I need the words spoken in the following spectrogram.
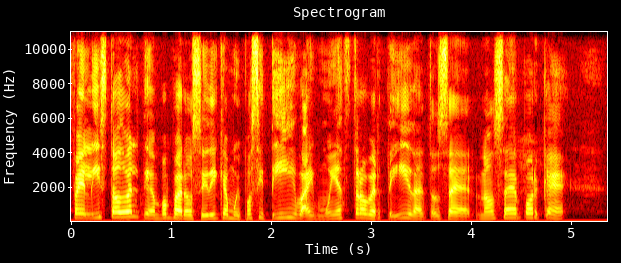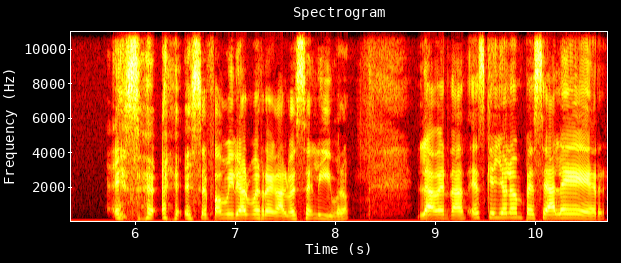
feliz todo el tiempo, pero sí di que muy positiva y muy extrovertida. Entonces, no sé por qué ese, ese familiar me regaló ese libro. La verdad es que yo lo empecé a leer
